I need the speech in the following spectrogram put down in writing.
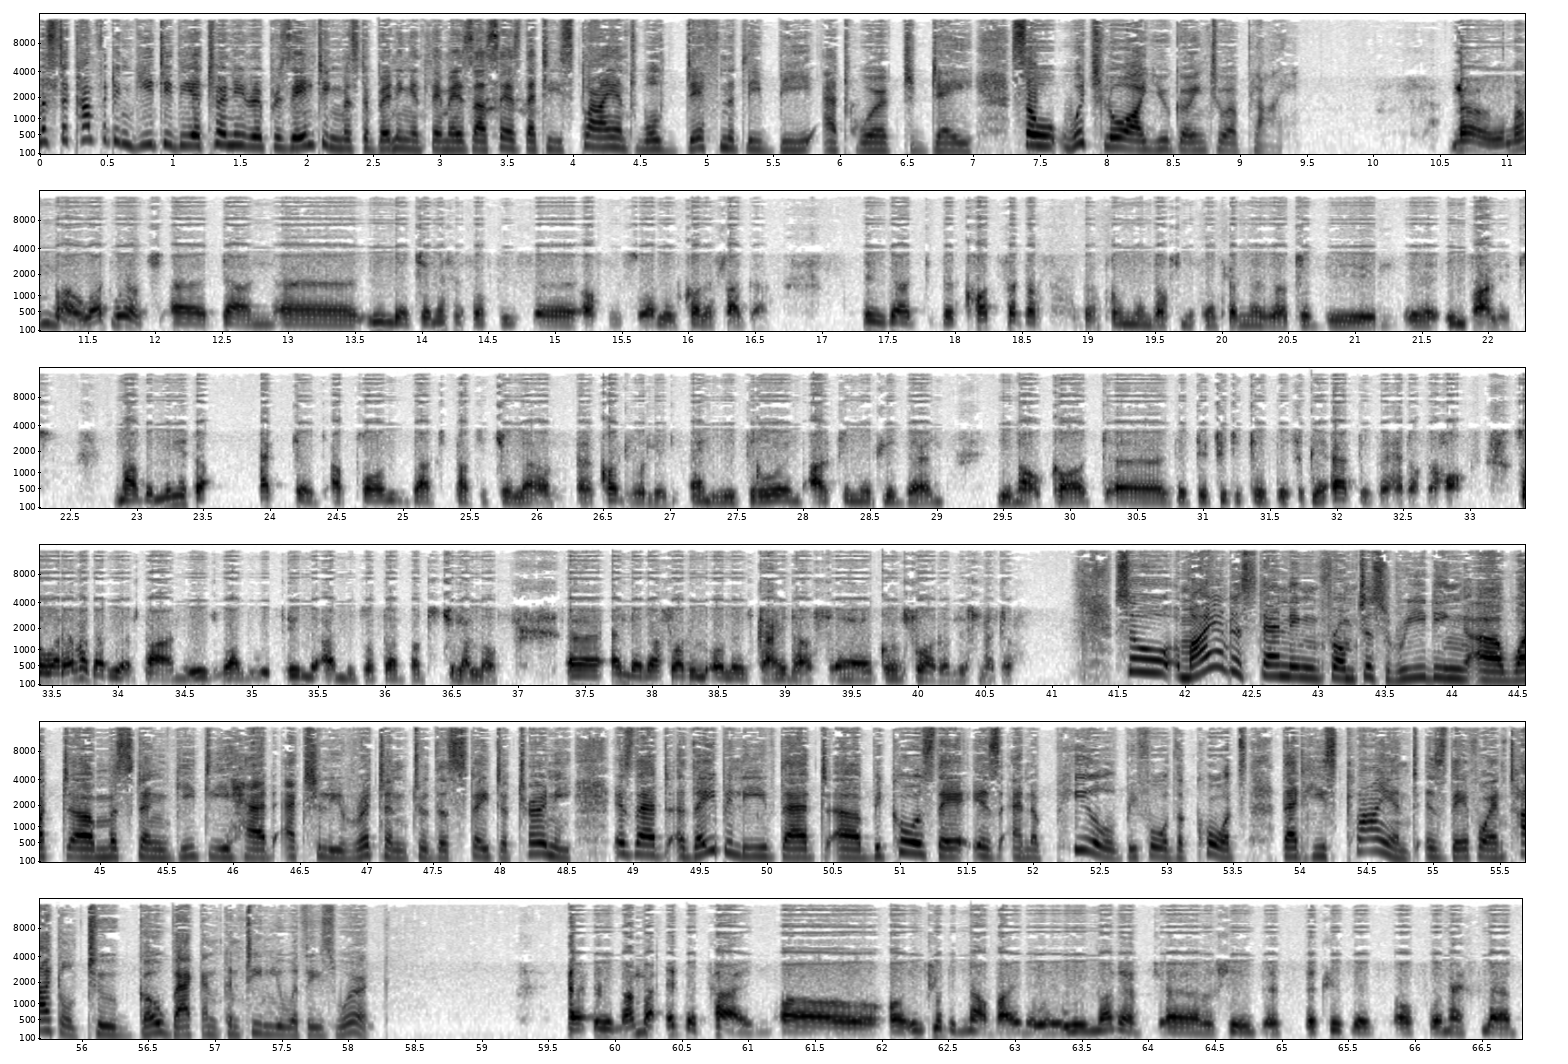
Mr. Comforting Ngidi, the attorney representing Mr. Berning and Ntlemeza, says that his client will definitely be at work today. So, which law are you going to apply? No, remember what we have uh, done uh, in the genesis of this uh, of this what we call a saga is that the court set up the appointment of Mr. Ntlemeza to be uh, invalid. Now the minister acted upon that particular uh, court ruling and withdrew and ultimately then you know, got uh, the deputy to basically act as the head of the Hawks. So whatever that we have done is was within the ambit of that particular law. Uh, and that's what will always guide us uh, going forward on this matter. So my understanding from just reading uh, what uh, Mr. Ngidi had actually written to the state attorney is that they believe that uh, because there is an appeal before the courts that his client is therefore entitled to go back and continue with his work. Uh, remember, at the time, uh, or including now, by the way, we will not have uh, received, uh, at of when I slept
